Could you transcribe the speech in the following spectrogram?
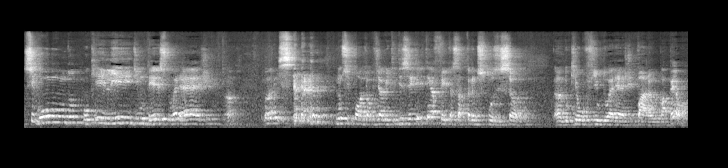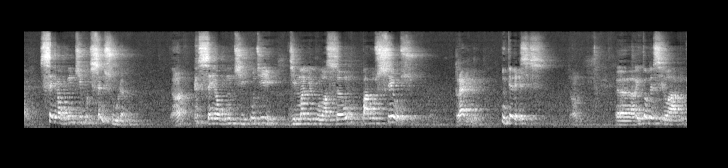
segundo o que li de um texto herege. Mas não se pode, obviamente, dizer que ele tenha feito essa transposição do que ouviu do herege para o papel sem algum tipo de censura, sem algum tipo de, de manipulação para os seus, claro, interesses. Uh, então, desse lado,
